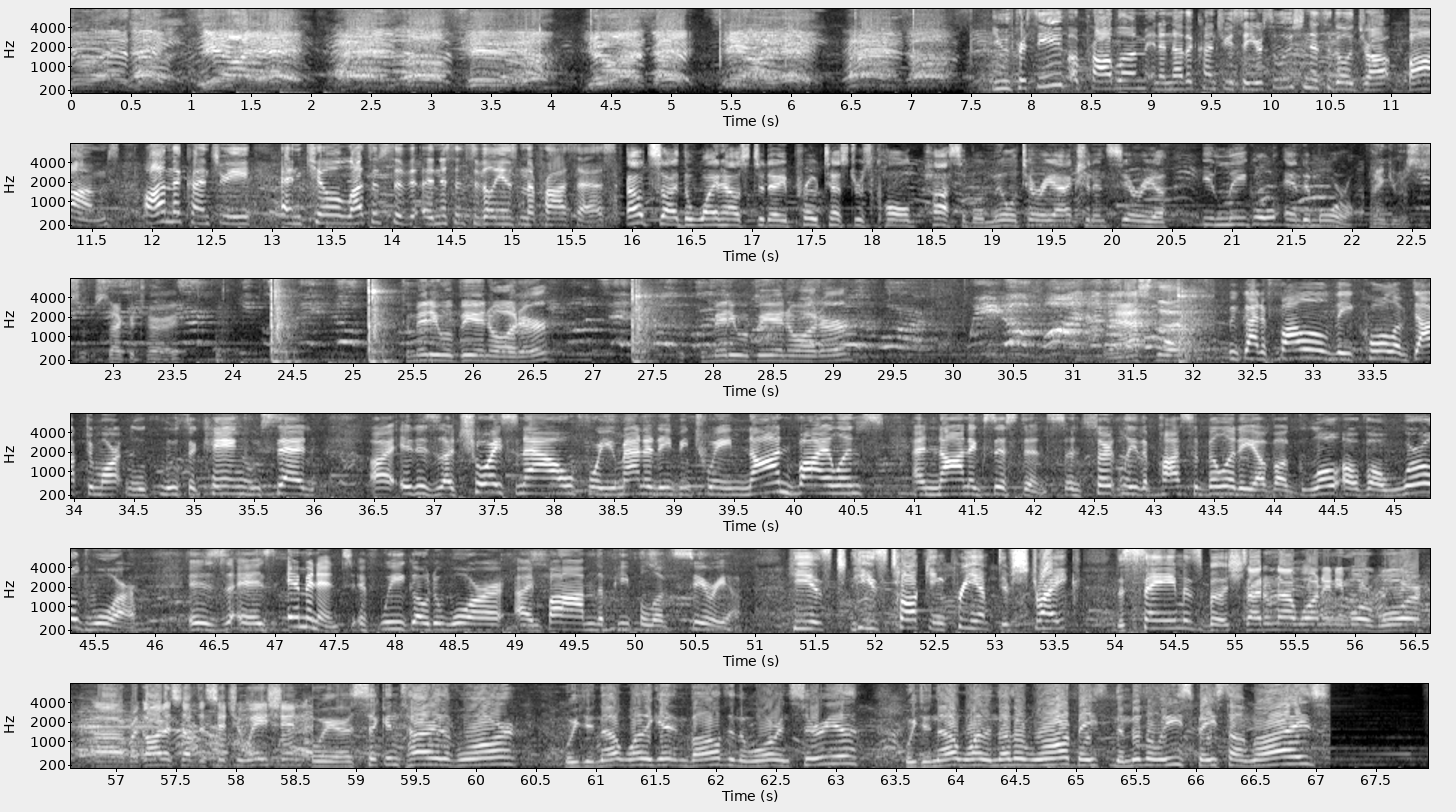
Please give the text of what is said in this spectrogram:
You perceive a problem in another country, so your solution is to go drop bombs on the country and kill lots of civ innocent civilians in the process. Outside the White House today, protesters called possible military action in Syria illegal and immoral. Thank you, Mr. Secretary. Committee will be in order. The committee will be in order. Ask the. We've got to follow the call of Dr. Martin Luther King, who said uh, it is a choice now for humanity between nonviolence and non-existence, and certainly the possibility of a glo- of a world war is is imminent if we go to war and bomb the people of Syria. He is he's talking preemptive strike, the same as Bush. I do not want any more war, uh, regardless of the situation. We are sick and tired of war. We do not want to get involved in the war in Syria. We do not want another war based in the Middle East based on lies.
